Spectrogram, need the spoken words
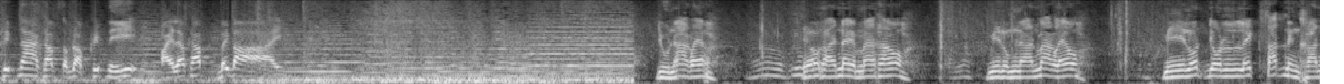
คลิปหน้าครับสำหรับคลิปนี้ไปแล้วครับบ๊ายบายอยู่นากแล้ว เดี๋ยวขายในมาเท่ามีลมนานมากแล้ว มีรถยนต์เล็กซัดหนึ่งคัน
